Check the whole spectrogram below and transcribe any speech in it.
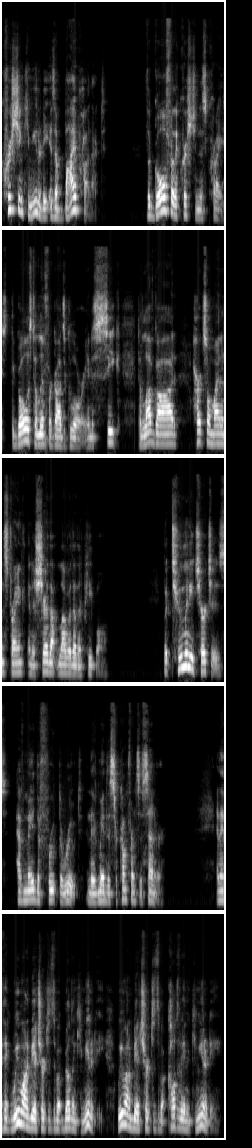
Christian community is a byproduct. The goal for the Christian is Christ. The goal is to live for God's glory and to seek to love God, heart, soul, mind, and strength, and to share that love with other people. But too many churches have made the fruit the root, and they've made the circumference the center. And they think we want to be a church that's about building community. We want to be a church that's about cultivating community.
